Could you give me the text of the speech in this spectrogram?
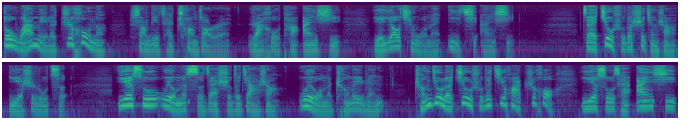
都完美了之后呢，上帝才创造人，然后他安息，也邀请我们一起安息。在救赎的事情上也是如此。耶稣为我们死在十字架上，为我们成为人，成就了救赎的计划之后，耶稣才安息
